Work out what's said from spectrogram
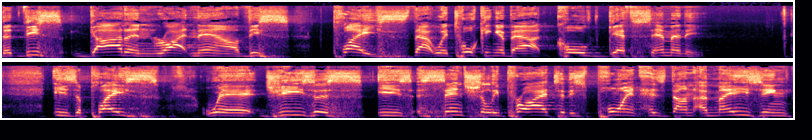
That this garden right now, this place that we're talking about called Gethsemane, is a place where Jesus is essentially, prior to this point, has done amazing,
